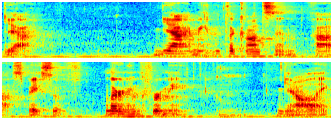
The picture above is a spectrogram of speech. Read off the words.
Yeah. Yeah, I mean, it's a constant uh, space of learning for me. You know, like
